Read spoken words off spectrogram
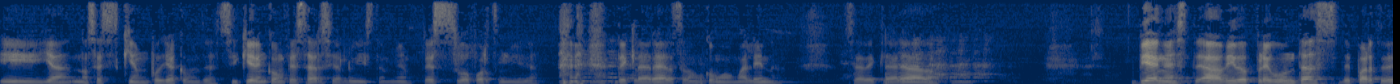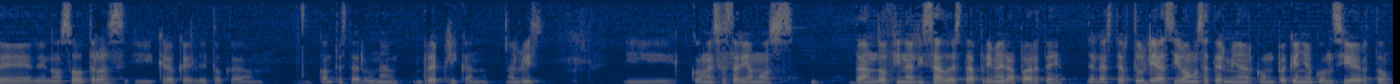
Y ya, no sé quién podría comentar, si quieren confesarse a Luis también, es su oportunidad. Declararse, como Malena se ha declarado. Bien, este, ha habido preguntas de parte de, de, nosotros y creo que le toca contestar una réplica ¿no? a Luis. Y con eso estaríamos dando finalizado esta primera parte de las tertulias y vamos a terminar con un pequeño concierto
